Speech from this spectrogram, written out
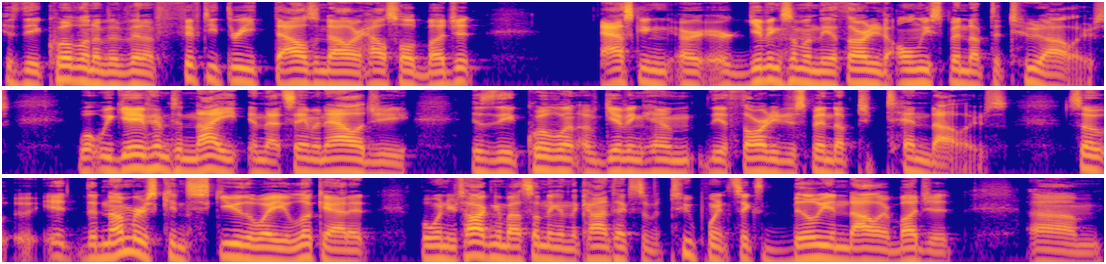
is the equivalent of a fifty three thousand dollar household budget, asking or, or giving someone the authority to only spend up to two dollars. What we gave him tonight in that same analogy is the equivalent of giving him the authority to spend up to ten dollars. So it, the numbers can skew the way you look at it, but when you're talking about something in the context of a 2.6 billion dollar budget, um,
